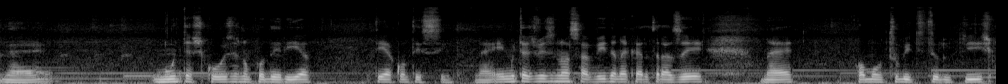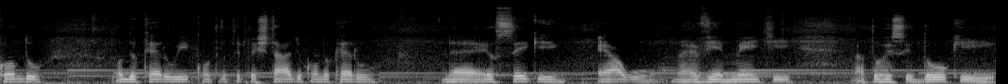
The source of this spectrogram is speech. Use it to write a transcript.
né, muitas coisas não poderia ter acontecido, né? E muitas vezes nossa vida, né, quero trazer, né, como o subtítulo diz, quando quando eu quero ir contra a tempestade, quando eu quero, né, eu sei que é algo né, veemente, atorrecedor, que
